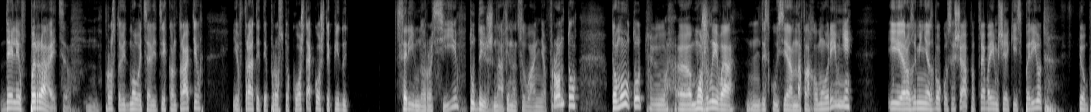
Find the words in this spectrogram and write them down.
Делі впирається, просто відмовиться від цих контрактів і втратити просто кошти, а кошти підуть все рівно Росії, туди ж на фінансування фронту. Тому тут е, е, можлива дискусія на фаховому рівні і розуміння з боку США, треба їм ще якийсь період, щоб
